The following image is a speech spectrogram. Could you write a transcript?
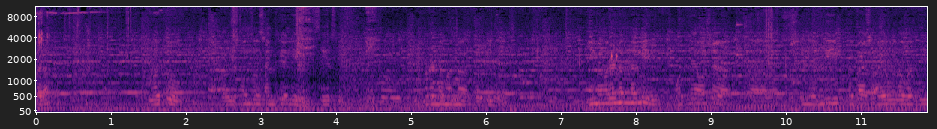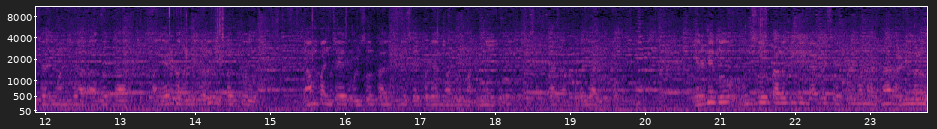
ನಮಸ್ಕಾರ. ಇವತ್ತು ಇಷ್ಟೊಂದು ಸಂಖ್ಯೆಯಲ್ಲಿ ಸೇರಿಸಿ ಒಂದು ಮೆಮೊರಂಡಮನ್ನು ಕೊಟ್ಟಿದ್ದೆ. ಈ ಮೆಮೊರಂಡಮ್ನಲ್ಲಿ ಮೊದಲನೇ ಅಂಶ ಶ್ರೀ ಎನ್ ಡಿ ಪ್ರಕಾಶ್ ಆಯೋಗದ ವರದಿ ಜಾರಿ ಮಾಡಿದ ಅರವತ್ತ ಎರಡು ಹಳ್ಳಿಗಳು ಇಪ್ಪತ್ತು ಗ್ರಾಮ ಪಂಚಾಯತ್ ಹುಣಸೂರು ತಾಲೂಕಿಗೆ ಸೇರ್ಪಡೆ ಮಾಡುವ ಮನವಿ ಇದೆ ಸರ್ಕಾರ ಹಂತದಲ್ಲಿ ಆಗಬೇಕಾಗ್ತದೆ ಎರಡನೇದು, ಹುಣಸೂರು ತಾಲೂಕಿಗೆ ಈಗಾಗಲೇ ಸೇರ್ಪಡೆಗೊಂಡ ಹದಿನಾರು ಹಳ್ಳಿಗಳು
